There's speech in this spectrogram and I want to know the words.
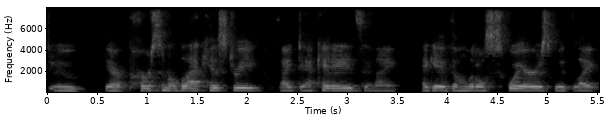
do their personal Black history by decades, and I, I gave them little squares with like,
